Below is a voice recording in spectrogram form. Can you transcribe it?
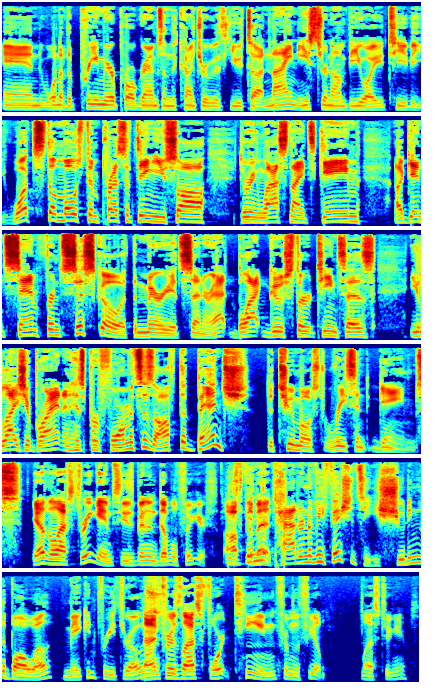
and one of the premier programs in the country with Utah. 9 Eastern on BYU TV. What's the most impressive thing you saw during last night's game against San Francisco at the Marriott Center? At Black Goose 13 says Elijah Bryant and his performances off the bench, the two most recent games. Yeah, the last three games he's been in double figures He's off the bench. the pattern of efficiency. He's shooting the ball well, making free throws. Nine for his last 14 from the field, last two games.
